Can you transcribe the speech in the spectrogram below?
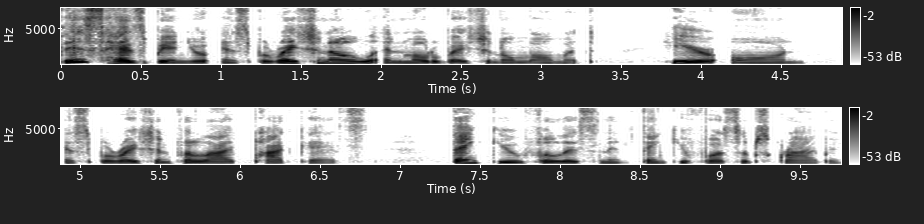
This has been your inspirational and motivational moment here on Inspiration for Life podcast. Thank you for listening. Thank you for subscribing.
